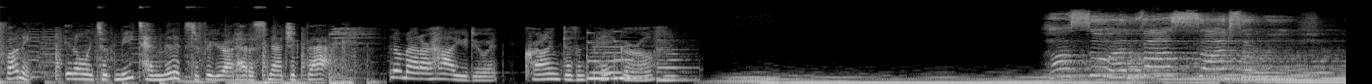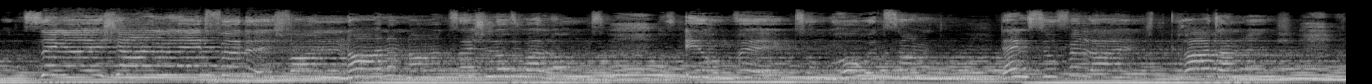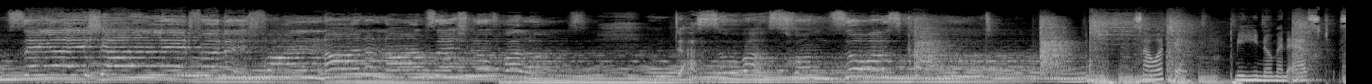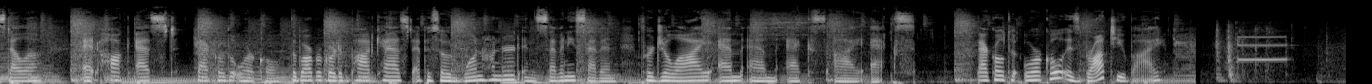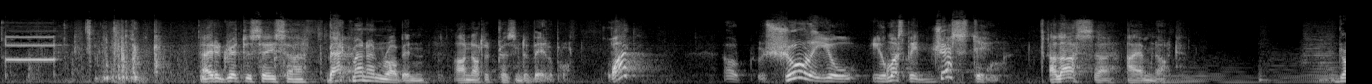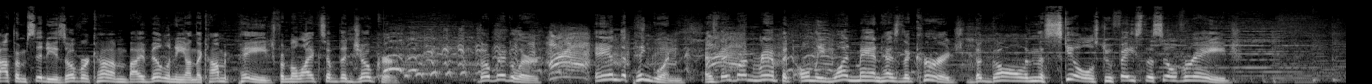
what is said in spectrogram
Funny, it only took me ten minutes to figure out how to snatch it back. No matter how you do it, crime doesn't pay girls. Hast du etwas Zeit für mich? Singe nomen est, Stella, et hoc est, Batgirl to Oracle, the Barbara Gordon podcast, episode 177 for July MMXIX. Batgirl to Oracle is brought to you by I regret to say, sir, Batman and Robin are not at present available. What? Oh, surely you you must be jesting. Alas, sir, I am not. Gotham City is overcome by villainy on the comic page from the likes of the Joker, the Riddler, and the Penguin. As they run rampant, only one man has the courage, the gall, and the skills to face the Silver Age.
